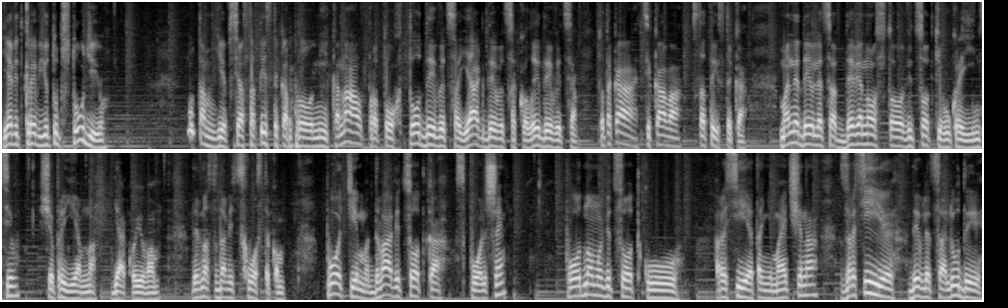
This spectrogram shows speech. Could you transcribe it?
Я відкрив YouTube студію. Ну, там є вся статистика про мій канал, про те, хто дивиться, як дивиться, коли дивиться. То така цікава статистика. Мене дивляться 90% українців, що приємно. Дякую вам. 90 навіть з хвостиком. Потім 2% з Польщі, По одному відсотку Росія та Німеччина. З Росії дивляться люди,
